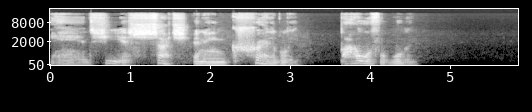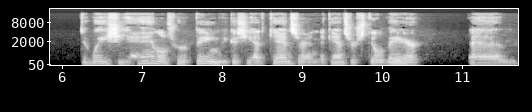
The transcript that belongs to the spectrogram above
And she is such an incredibly powerful woman. The way she handles her pain because she had cancer and the cancer is still there. Um,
